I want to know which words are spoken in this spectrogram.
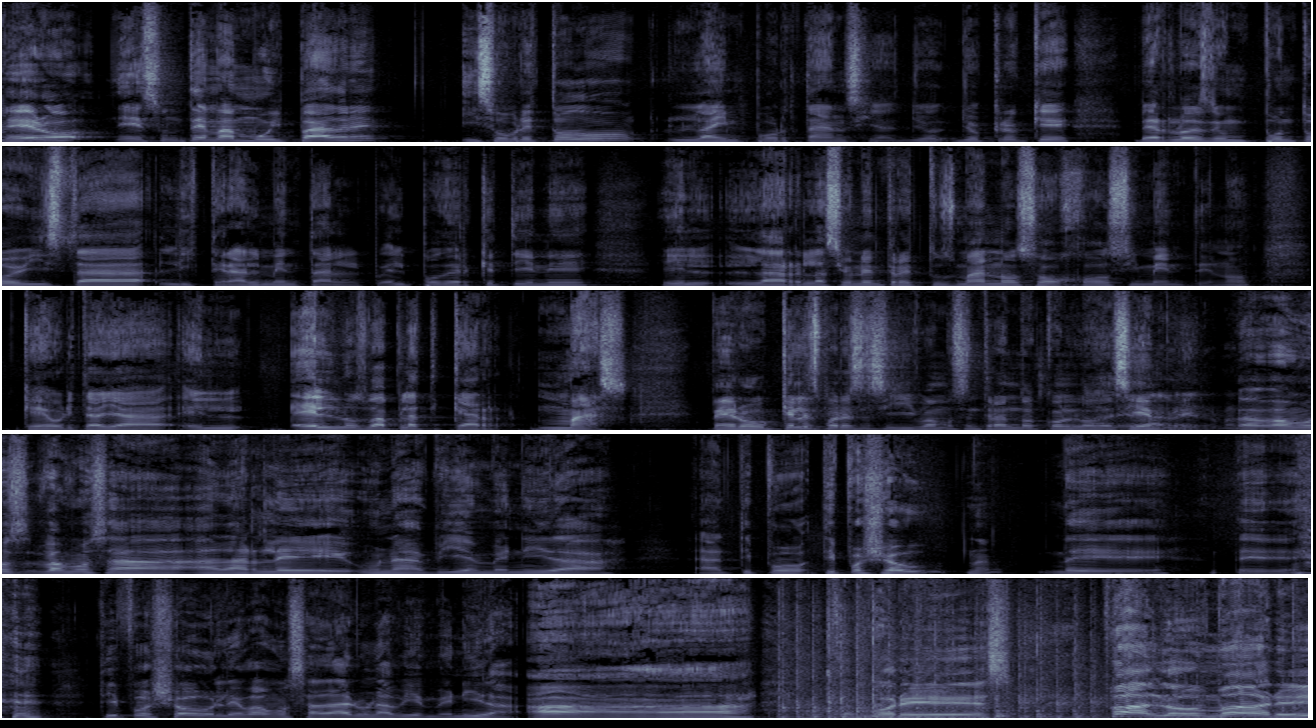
pero es un tema muy padre y sobre todo la importancia. Yo, yo creo que verlo desde un punto de vista literal mental, el poder que tiene el- la relación entre tus manos, ojos y mente, ¿no? Que ahorita ya él, él nos va a platicar más. Pero, ¿qué les parece si vamos entrando con lo de siempre? Va- Vamos, vamos a, a darle una bienvenida a tipo, tipo show, ¿no? De, de tipo show, le vamos a dar una bienvenida a Tambores Palomares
